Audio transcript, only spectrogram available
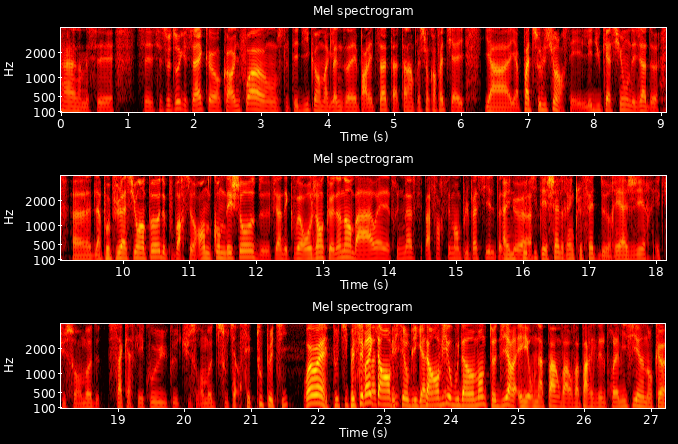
Ah non, mais c'est c'est c'est ce truc. Et c'est vrai qu'encore une fois, on s'était dit quand Magla nous avait parlé de ça, tu as, l'impression qu'en fait, il n'y a, il y a, il y a pas de solution. Alors, c'est l'éducation déjà de, euh, de la population un peu, de pouvoir se rendre compte des choses, de faire découvrir aux gens que non, non, bah ouais, être une meuf, c'est pas forcément plus facile parce à une que. euh, petite échelle, rien que le fait de réagir et que tu sois en mode ça casse les couilles, que tu sois en mode soutien, c'est tout petit. Ouais, ouais. C'est Mais c'est vrai que t'as envie- c'est obligatoire. envie au bout d'un moment de te dire, et on n'a pas, on va, on va pas régler le problème ici, hein, donc euh,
